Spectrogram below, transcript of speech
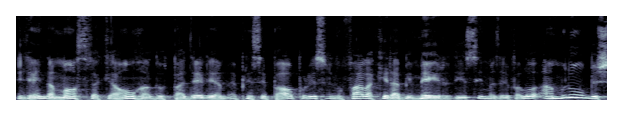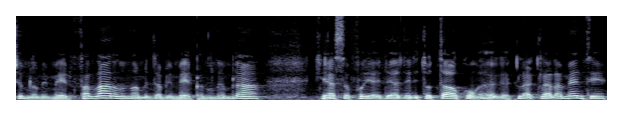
ele ainda mostra que a honra do pai dele é, é principal, por isso ele não fala que Rabi Meir disse, mas ele falou Amru Bishem Nome Meir, falaram no nome de Rabi Meir, para não lembrar que essa foi a ideia dele total, é, é, claramente,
